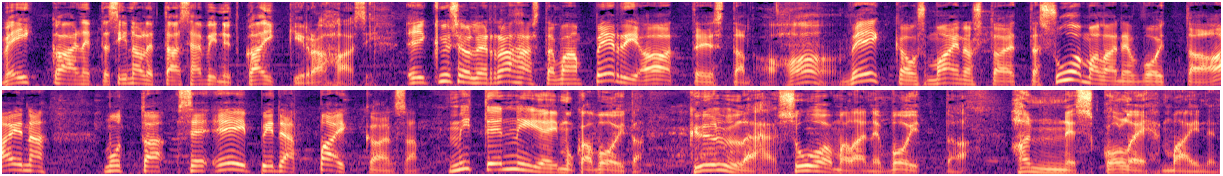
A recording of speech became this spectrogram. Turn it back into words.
veikkaan, että sinä olet taas hävinnyt kaikki rahasi. Ei kyse ole rahasta, vaan periaatteesta. Ahaa. Veikkaus mainostaa, että suomalainen voittaa aina, mutta se ei pidä paikkaansa. Miten niin ei muka voita? Kyllähän suomalainen voittaa. Hannes Kolehmainen,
